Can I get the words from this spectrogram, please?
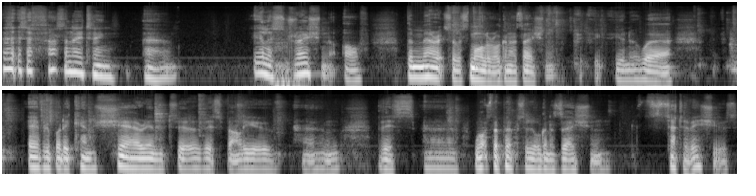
It's a fascinating uh, illustration of the merits of a smaller organization, you know, where everybody can share into this value. Um, this uh, what's the purpose of the organization set of issues.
